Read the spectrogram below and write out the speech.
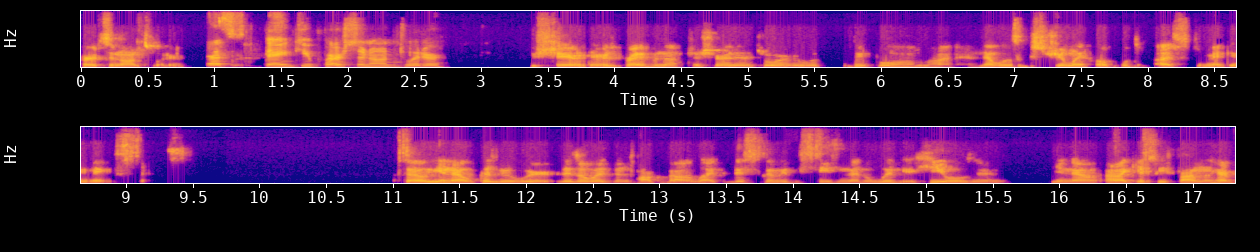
person on Twitter Yes. Thank you, person on Twitter. who shared theirs brave enough to share their story with people online. And that was extremely helpful to us to make it make sense. So, you know, because we were there's always been talk about like this is gonna be the season that Olivia heals and you know, I guess we finally have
